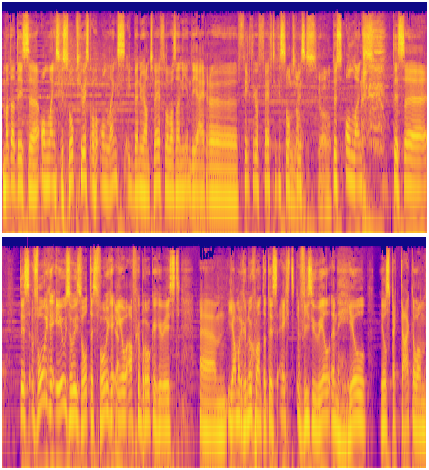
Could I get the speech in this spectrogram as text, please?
Maar dat is eh, onlangs gesloopt geweest. Oh, onlangs, ik ben nu aan het twijfelen, was dat niet in de jaren eh, 40 of 50 gesloopt geweest? Onlangs, ja. Dus onlangs. het, is, eh, het is vorige eeuw sowieso. Het is vorige Ja. eeuw afgebroken geweest. Ehm, jammer genoeg, want het is echt visueel een heel, heel spektakel om,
